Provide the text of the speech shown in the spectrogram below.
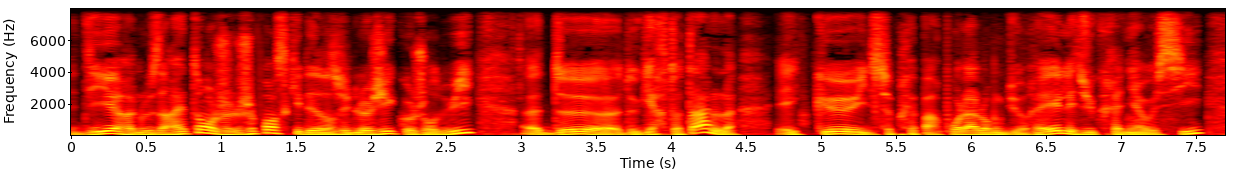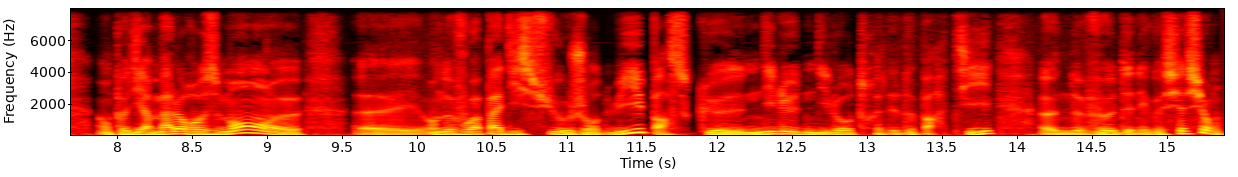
dire nous arrêtons. Je, pense qu'il est dans une logique aujourd'hui de, de guerre totale et qu'il se prépare pour la longue durée, les Ukrainiens aussi. On peut dire malheureusement, euh, euh, on ne voit pas d'issue aujourd'hui parce que ni l'une ni l'autre des deux parties euh, ne veut des négociations.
